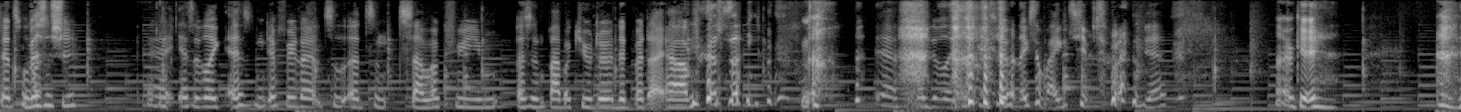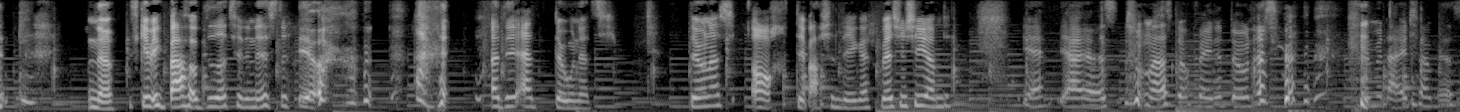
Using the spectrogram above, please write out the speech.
Det tror Hvad jeg. synes I? Altså, jeg ved ikke, altså, jeg føler altid, at sådan sour cream og sådan barbecue, det er lidt, hvad der er. Men sådan, ja, men det ved jeg ikke, jeg spiser heller ikke så mange chips, men ja. Okay. Nå, skal vi ikke bare hoppe videre til det næste? Jo. Og det er donuts. Donuts, åh, oh, det er bare så lækkert. Hvad synes I om det? Ja, jeg er også meget stor fan af donuts. Hvad med dig, Thomas?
